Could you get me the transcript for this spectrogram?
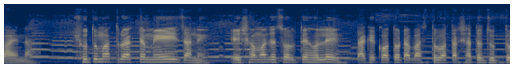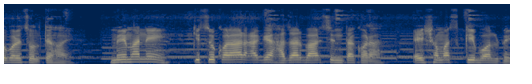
পায় না। শুধুমাত্র একটা মেয়েই জানে, এই সমাজে চলতে হলে তাকে কতটা বাস্তবতার সাথে যুদ্ধ করে চলতে হয়। মেয়ে মানে কিছু করার আগে হাজারবার চিন্তা করা, এই সমাজ কি বলবে?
